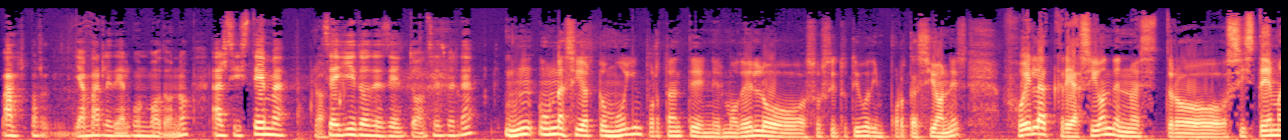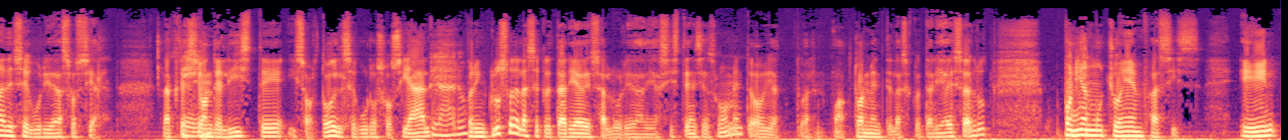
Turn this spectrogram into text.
Vamos por llamarle de algún modo no al sistema seguido desde entonces verdad un, acierto muy importante en el modelo sustitutivo de importaciones fue la creación de nuestro sistema de seguridad social. La creación del ISTE y sobre todo del Seguro Social, pero incluso de la Secretaría de Salud y Asistencia en su momento, hoy actual, o actualmente la Secretaría de Salud, ponían mucho énfasis en,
